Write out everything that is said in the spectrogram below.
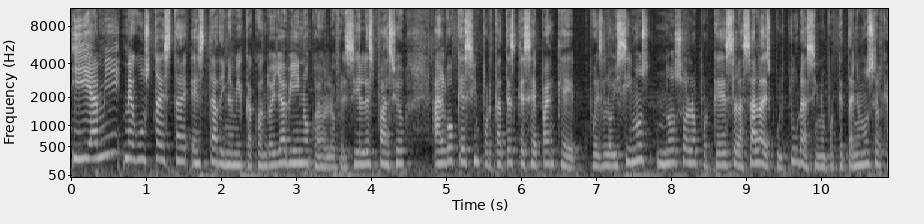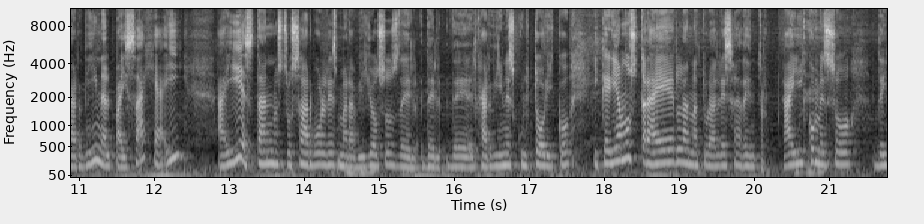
Y a mí me gusta esta, esta dinámica. Cuando ella vino, cuando le ofrecí el espacio, algo que es importante es que sepan que pues lo hicimos no solo porque es la sala de escultura, sino porque tenemos el jardín, el paisaje ahí. Ahí están nuestros árboles maravillosos del, del, jardín escultórico y queríamos traer la naturaleza adentro. Ahí comenzó de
